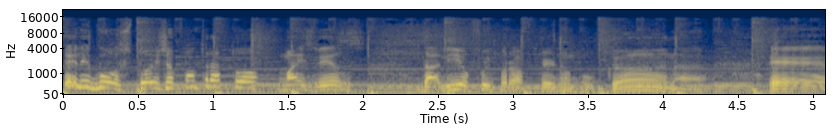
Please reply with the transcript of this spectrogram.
Ele gostou e já contratou mais vezes. Dali eu fui para Pernambucana, é,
